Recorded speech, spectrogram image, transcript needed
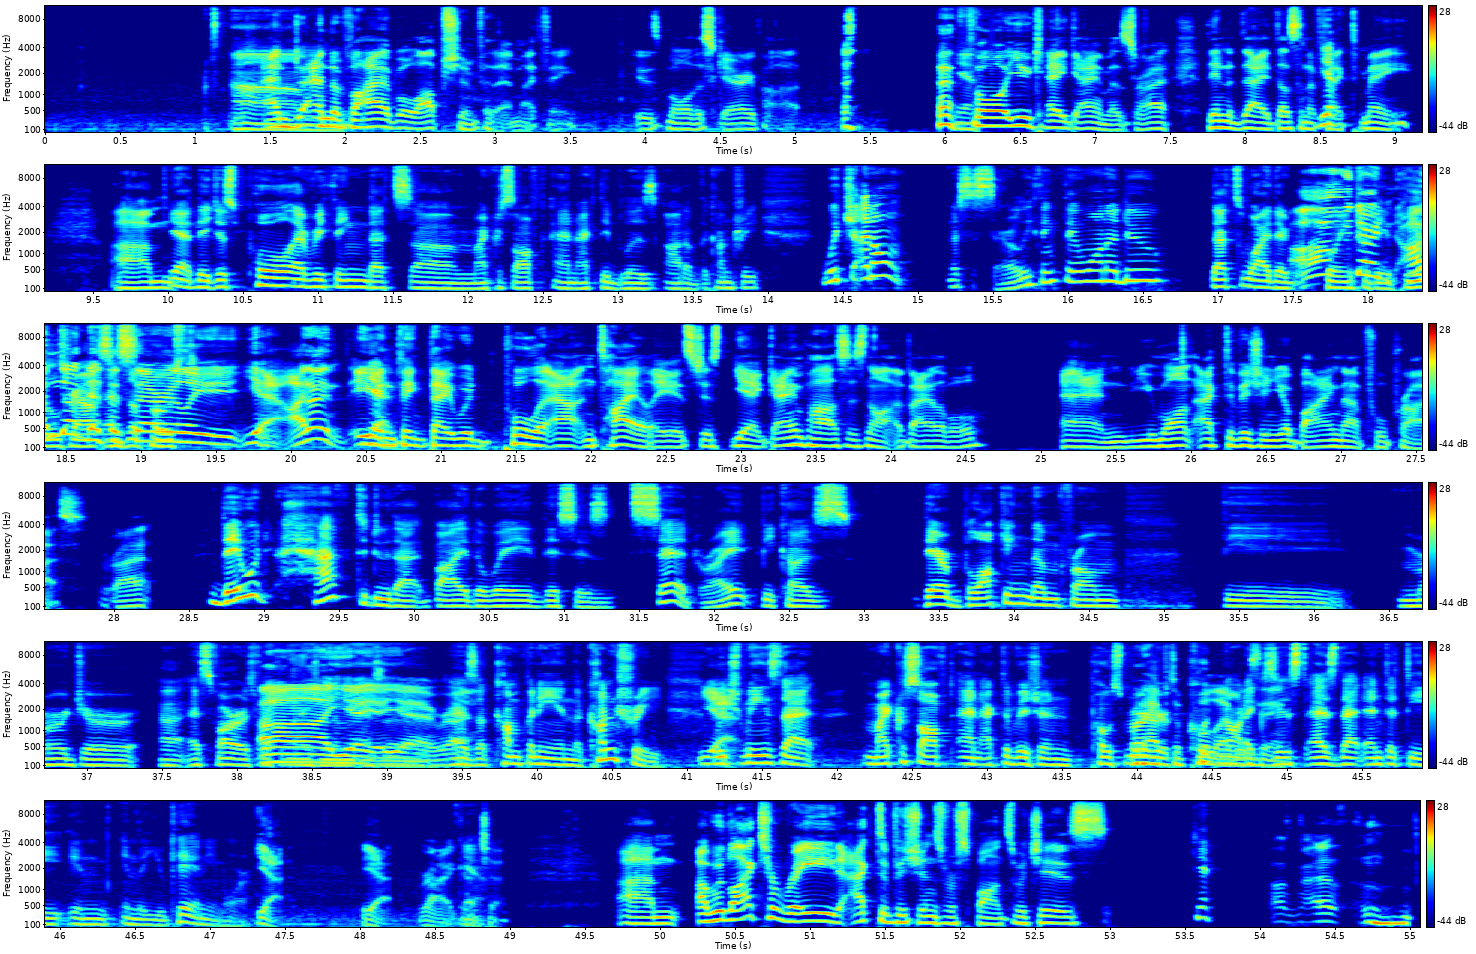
and Um, and a viable option for them, I think, is more the scary part Yeah. for UK gamers. Right, at the end of the day, it doesn't affect me. Um, yeah, they just pull everything that's um, Microsoft and ActiBliz out of the country, which I don't necessarily think they want to do. That's why they're I going for the don't. I appeals don't route as opposed- necessarily. Yeah, I don't even Yeah. think they would pull it out entirely. It's just yeah, Game Pass is not available, and you want Activision, you're buying that full price, right? They would have to do that by the way this is said, right? Because they're blocking them from the merger uh, as far as Ah, recognizing them yeah, as, yeah, a, yeah, right. as a company in the country, Yeah. which means that Microsoft and Activision post merger could not everything. exist as that entity in in the UK anymore. Yeah. Yeah. Right. Gotcha. Um, I would like to read Activision's response, which is Yeah. a, a,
